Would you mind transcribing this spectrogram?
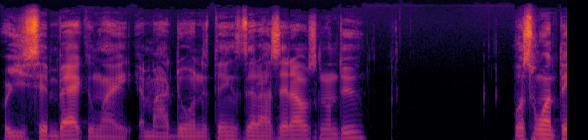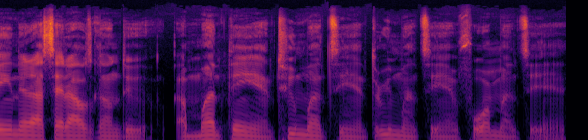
where you sit back and like, am I doing the things that I said I was to do? What's one thing that I said I was gonna do? A month in, two months in, three months in, four months in,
